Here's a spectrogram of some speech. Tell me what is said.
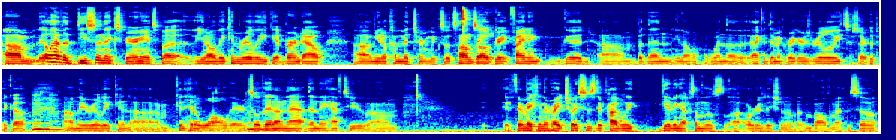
um, they'll have a decent experience, but you know they can really get burned out. Um, you know, come midterm week. So it sounds all great, fine and good, um, but then you know when the academic rigors really start to pick up, Mm-hmm. um, they really can um, can hit a wall there. And so Mhm. then on that, then they have to, um, if they're making the right choices, they're probably giving up some of those uh, organizational involvement. And so,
